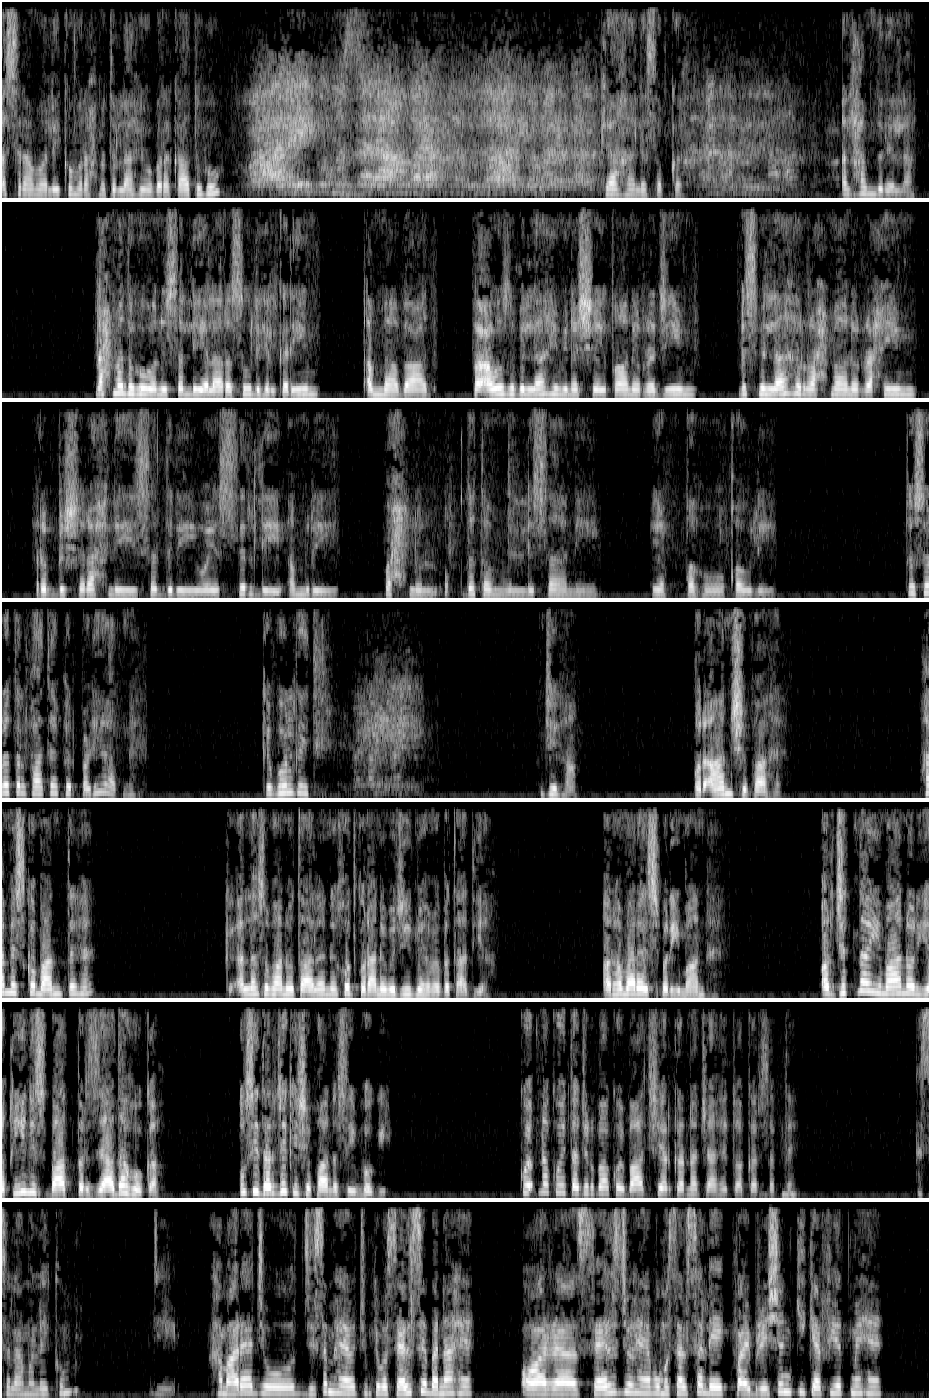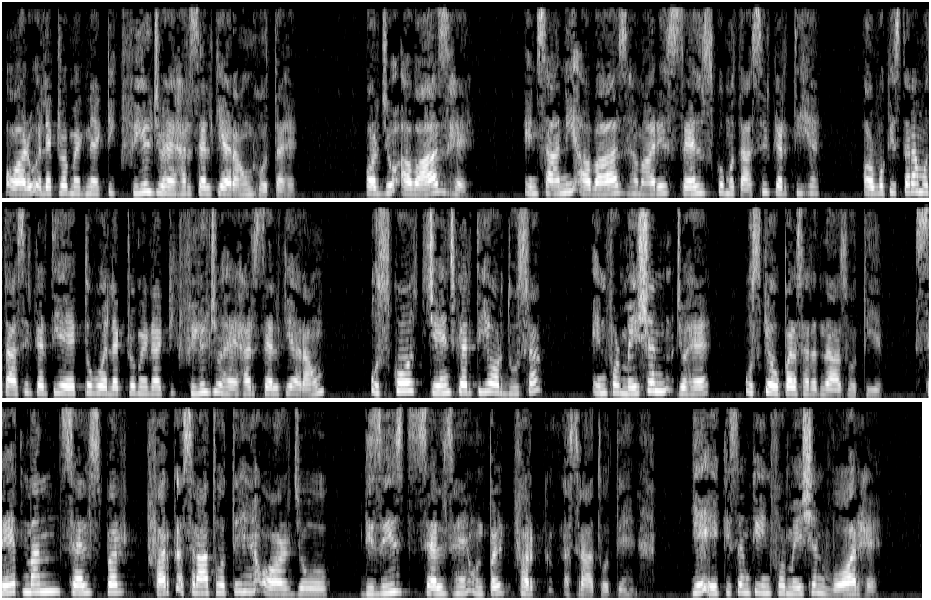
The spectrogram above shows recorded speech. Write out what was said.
السلام علیکم و رحمۃ اللہ وبرکاتہ۔ کیا حال ہے سب کا؟ الحمد للہ نحمد ونسلی علی رسول کریم اما بعد، فاعوذ باللہ من الشیطان الرجیم۔ بسم اللہ الرحمن الرحیم۔ رب اشرح لی صدری ویسر لی امری۔ واحلل عقدۃ من لسانی یفقهوا قولی۔ تو سورت الفاتح پھر پڑھی آپ نے؟ کہ بھول گئی تھی؟ جی ہاں قرآن شفا ہے۔ ہم اس کو مانتے ہیں کہ اللہ سبحانہ و تعالیٰ نے خود قرآن مجید میں ہمیں بتا دیا اور ہمارا اس پر ایمان ہے۔ اور جتنا ایمان اور یقین اس بات پر زیادہ ہوگا، اسی درجے کی شفا نصیب ہوگی۔ کوئی اپنا کوئی تجربہ، کوئی بات شیئر کرنا چاہے تو کر سکتے ہیں۔ السلام علیکم۔ جی ہمارا جو جسم ہے، چونکہ وہ سیل سے بنا ہے، اور سیلز جو ہیں، وہ مسلسل ایک وائبریشن کی کیفیت میں ہے اور الیکٹرو میگنیٹک فیلڈ جو ہے، ہر سیل کے اراؤنڈ ہوتا ہے۔ اور جو آواز ہے، انسانی آواز ہمارے سیلز کو متاثر کرتی ہے۔ اور وہ کس طرح متاثر کرتی ہے؟ ایک تو وہ الیکٹرو میگنیٹک فیلڈ جو ہے، ہر سیل کے اراؤنڈ اس کو چینج کرتی ہے، اور دوسرا انفارمیشن جو ہے، اس کے اوپر اثر انداز ہوتی ہے۔ صحت مند سیلز پر فرق اثرات ہوتے ہیں، اور جو ڈیزیزڈ سیلز ہیں، ان پر فرق اثرات ہوتے ہیں۔ یہ ایک قسم کی انفارمیشن وار ہے،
